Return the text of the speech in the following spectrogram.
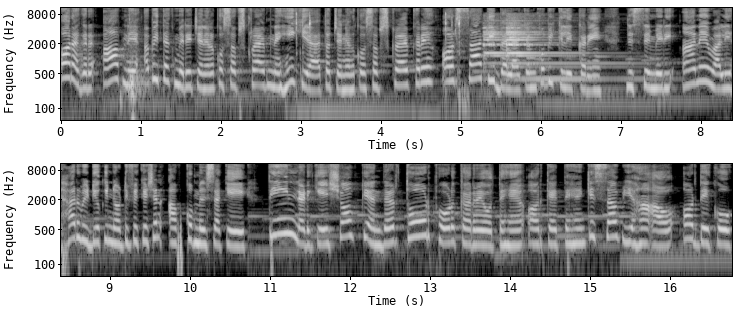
और अगर आपने अभी तक मेरे चैनल को सब्सक्राइब नहीं किया है तो चैनल को सब्सक्राइब करें और साथ ही बेल आइकन को भी क्लिक करें, जिससे मेरी आने वाली हर वीडियो की नोटिफिकेशन आपको मिल सके। तीन लड़के शॉप के अंदर थोड़ फोड़ कर रहे होते हैं और कहते हैं कि सब यहाँ आओ और देखो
